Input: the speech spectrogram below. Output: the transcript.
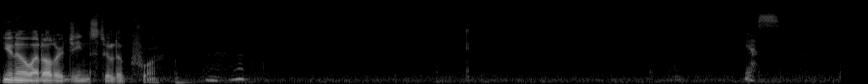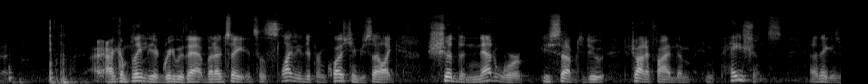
you know what other genes to look for. Mm-hmm. Yes. I, I completely agree with that, but I'd say it's a slightly different question if you say like, should the network be set up to do, to try to find them in patients? I think it's,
